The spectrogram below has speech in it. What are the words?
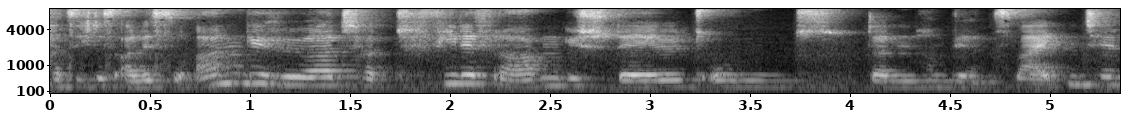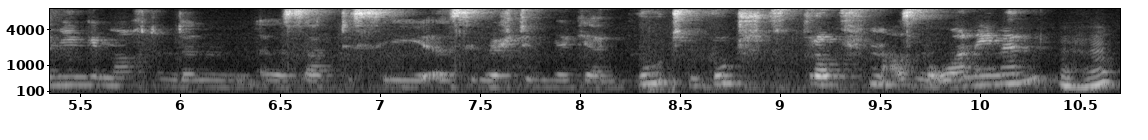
hat sich das alles so angehört, hat viele Fragen gestellt und dann haben wir einen zweiten Termin gemacht und dann äh, sagte sie, äh, sie möchte mir gerne Blut, einen Bluttropfen aus dem Ohr nehmen. Mhm.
